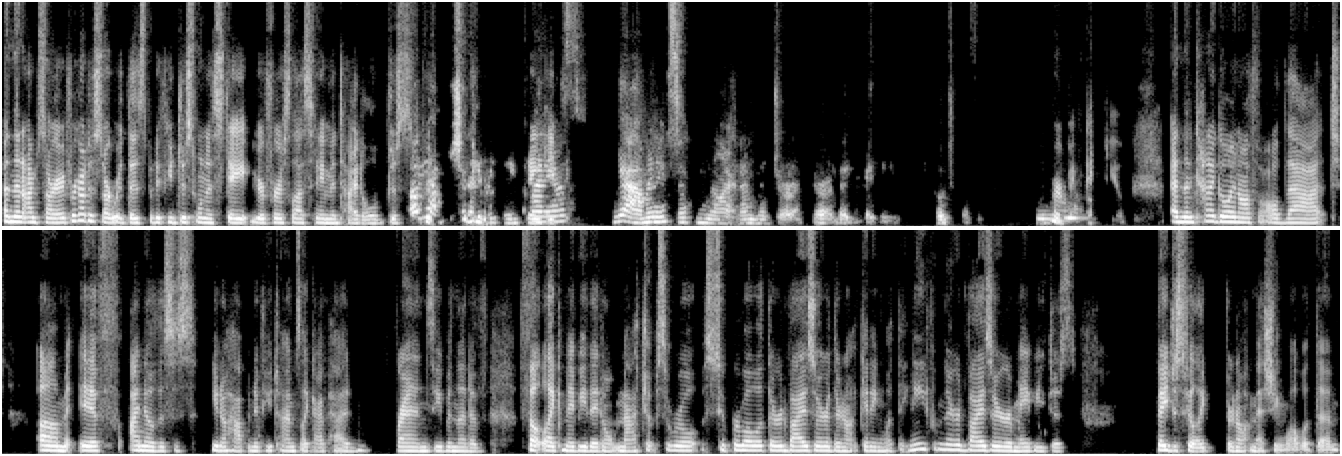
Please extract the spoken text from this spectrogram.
And then I'm sorry, I forgot to start with this, but if you just want to state your first, last name, and title, just oh yeah, sure. Thank my you. Is, yeah, my name is Stephanie Miller, and I'm the director of the Coach Perfect. Thank you. And then kind of going off all that, um, if I know this is, you know, happened a few times, like I've had friends even that have felt like maybe they don't match up super well with their advisor, they're not getting what they need from their advisor, or maybe just they just feel like they're not meshing well with them.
